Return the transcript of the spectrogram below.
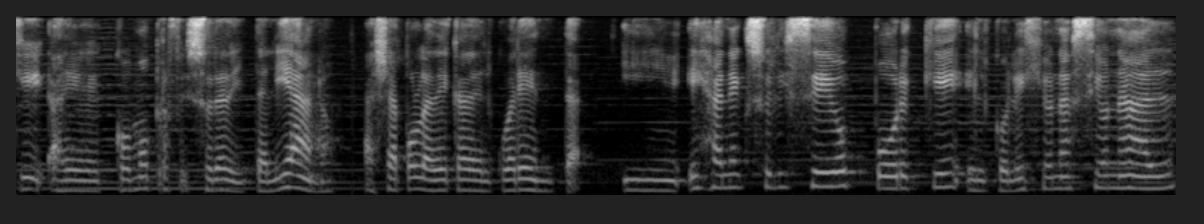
que, eh, como profesora de italiano, allá por la década del 40. Y es anexo liceo porque el Colegio Nacional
